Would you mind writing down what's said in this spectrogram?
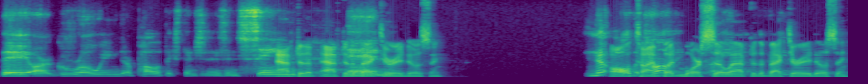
they are growing. Their polyp extension is insane. After the after the bacteria dosing. No, all, all the time, time, but more so I mean, after the bacteria I mean, dosing.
